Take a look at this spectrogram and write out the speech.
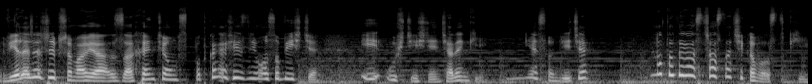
Wiele rzeczy przemawia za chęcią spotkania się z nim osobiście i uściśnięcia ręki. Nie sądzicie? No to teraz czas na ciekawostki.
